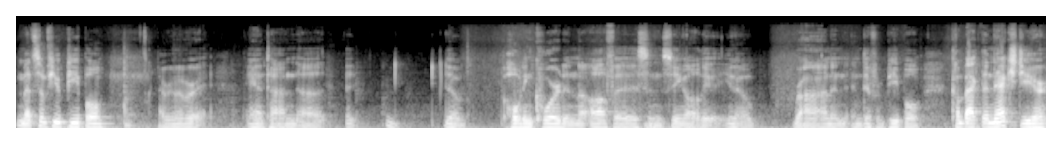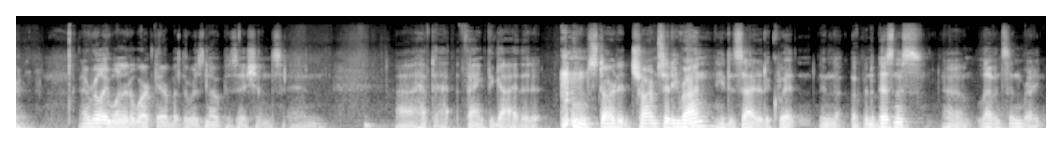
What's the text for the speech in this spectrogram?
Met some few people. I remember Anton, uh, you know, holding court in the office and seeing all the, you know, Ron and, and different people. Come back the next year, I really wanted to work there, but there was no positions. And I have to ha- thank the guy that started Charm City Run. He decided to quit and open a business, uh, Levinson, right?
